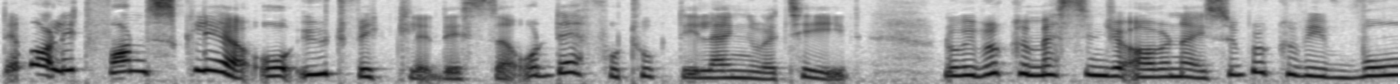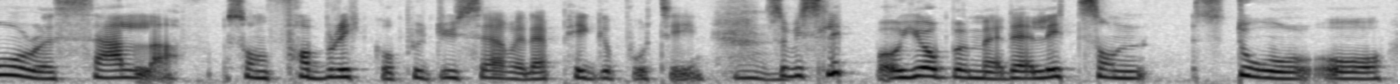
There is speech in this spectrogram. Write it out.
det var litt vanskeligere å utvikle disse, og derfor tok de lengre tid. Når vi bruker messenger RNA, så bruker vi våre celler som fabrikk og produserer det piggeprotein. Så vi slipper å jobbe med det litt sånn stor og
